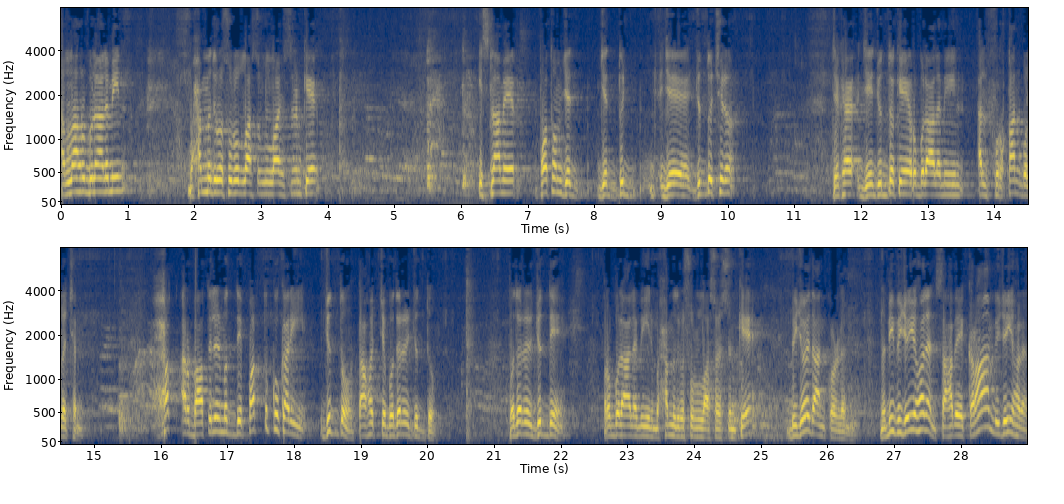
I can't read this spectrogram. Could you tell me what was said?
আল্লাহ রবুল আলমিন মোহাম্মদ রসুল্লাহ সাল্লামকে ইসলামের প্রথম যে যে যুদ্ধ ছিল যে যুদ্ধকে রবুল আলমিন আল ফুরকান বলেছেন, হক আর বাতিলের মধ্যে পার্থক্যকারী যুদ্ধ তা হচ্ছে বদরের যুদ্ধ। বদরের যুদ্ধে রব্বুল আলমিন মোহাম্মদ রসুল্লাহামকে বিজয় দান করলেন। নবী বিজয়ী হলেন, সাহাবে কালাম বিজয়ী হলেন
